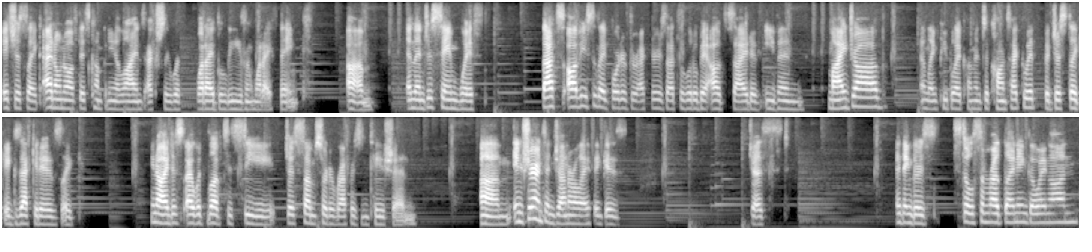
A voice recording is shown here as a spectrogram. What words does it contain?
it's just like I don't know if this company aligns actually with what I believe and what I think. Um, and then just same with that's obviously like board of directors. That's a little bit outside of even my job and like people I come into contact with, but just like executives, like you know, I just I would love to see just some sort of representation. Um, insurance in general, I think, is just I think there's still some redlining going on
